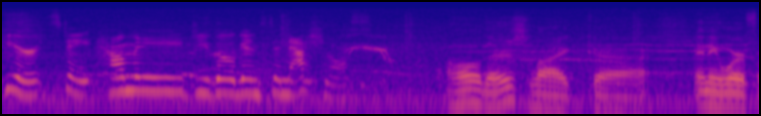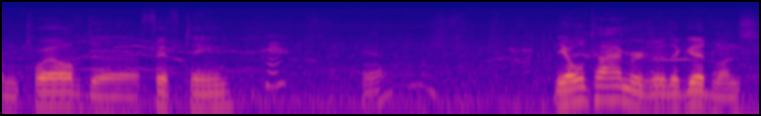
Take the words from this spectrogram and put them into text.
here at state, how many do you go against in nationals? Oh, there's like uh, anywhere from 12 to 15. Okay. Yeah. The old timers are the good ones.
